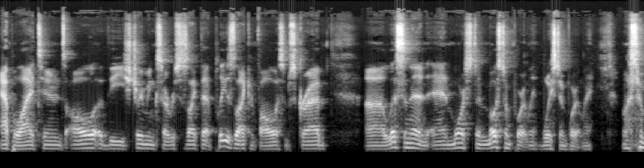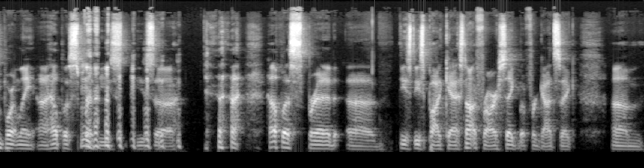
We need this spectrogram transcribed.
Apple iTunes, all of the streaming services like that, please like and follow us, subscribe, uh, listen in, and most most importantly, most importantly, most importantly, uh, help us spread these these uh, help us spread uh, these these podcasts, not for our sake, but for God's sake, um,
